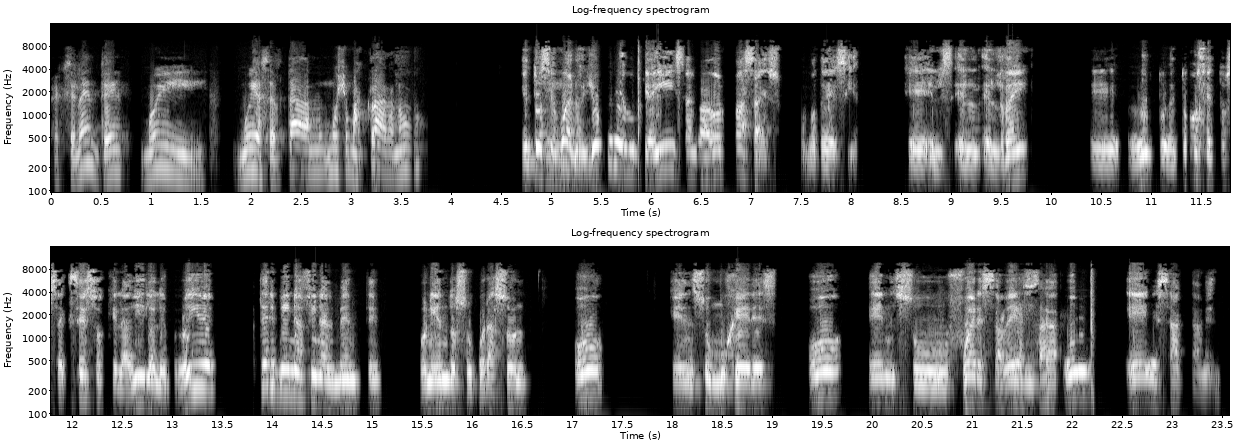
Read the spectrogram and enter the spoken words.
Excelente, muy, muy acertada, mucho más clara, ¿no? Entonces, bueno, yo creo que ahí, Salvador, pasa eso, como te decía. Eh, el, rey, eh, producto de todos estos excesos que la Biblia le prohíbe, termina finalmente poniendo su corazón o en sus mujeres o en su fuerza bélica, o, exactamente.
